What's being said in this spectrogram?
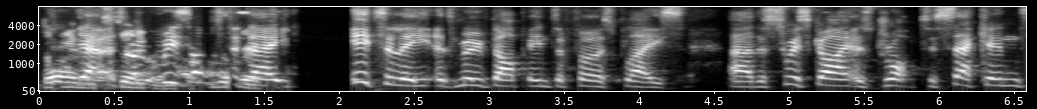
Dorian yeah so results today. Italy has moved up into first place. Uh, the Swiss guy has dropped to second.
